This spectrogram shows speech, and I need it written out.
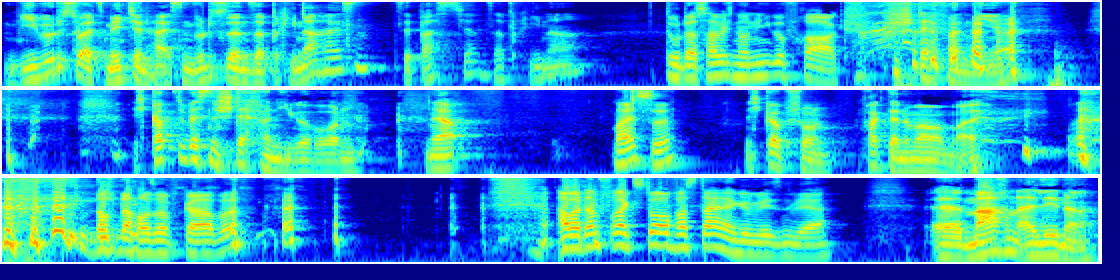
Wie würdest du als Mädchen heißen? Würdest du dann Sabrina heißen? Sebastian, Sabrina? Du, das habe ich noch nie gefragt. Stefanie. ich glaube, du wärst eine Stefanie geworden. Ja, Meinst du? ich glaube schon. Frag deine Mama mal. noch eine Hausaufgabe. aber dann fragst du auch, was deiner gewesen wäre. Äh, Maren Alena.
